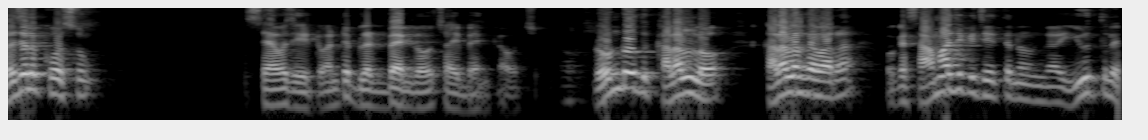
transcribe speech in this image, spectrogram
ప్రజల కోసం సేవ చేయటం అంటే బ్లడ్ బ్యాంక్ కావచ్చు ఐ బ్యాంక్ కావచ్చు. రెండోది కళల్లో కళల ద్వారా ఒక సామాజిక చైతన్యంగా యూత్లో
